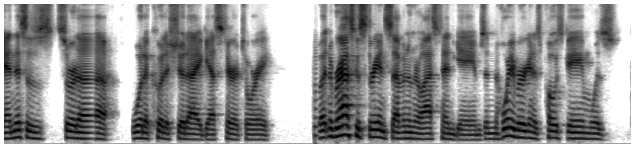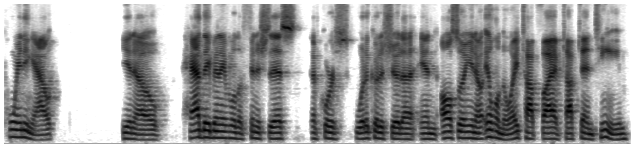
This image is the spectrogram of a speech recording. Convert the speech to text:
and this is sort of woulda, coulda, shoulda, I guess territory. But Nebraska's three and seven in their last ten games, and Hoiberg in his post game was pointing out you know, had they been able to finish this, of course, woulda, coulda, shoulda, and also, you know, Illinois, top five, top ten team,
